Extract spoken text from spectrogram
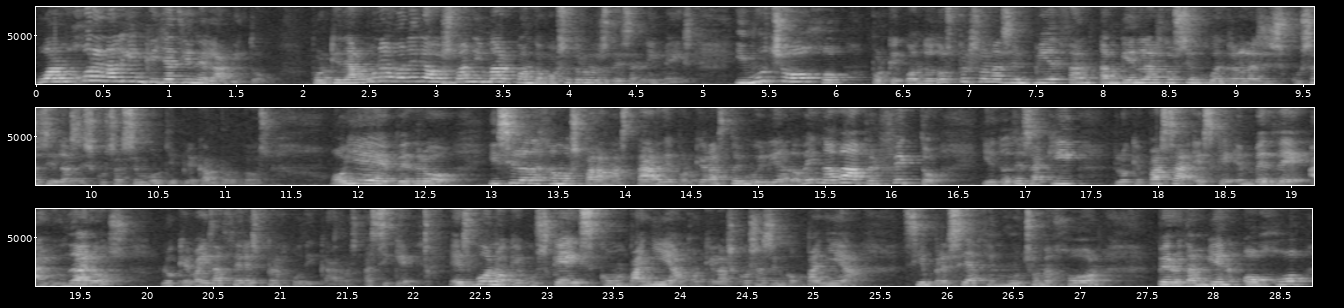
o a lo mejor en alguien que ya tiene el hábito, porque de alguna manera os va a animar cuando vosotros os desaniméis. Y mucho ojo, porque cuando dos personas empiezan, también las dos se encuentran las excusas y las excusas se multiplican por dos. Oye, Pedro, ¿y si lo dejamos para más tarde? Porque ahora estoy muy liado. Venga, va, perfecto. Y entonces aquí lo que pasa es que en vez de ayudaros, lo que vais a hacer es perjudicaros. Así que es bueno que busquéis compañía, porque las cosas en compañía siempre se hacen mucho mejor, pero también ojo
